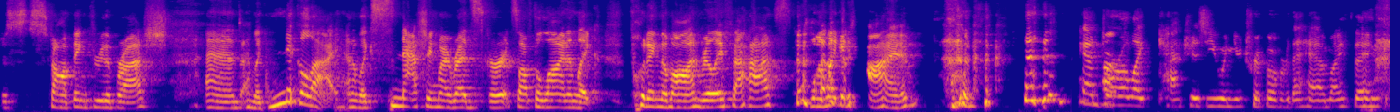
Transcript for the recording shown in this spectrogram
just stomping through the brush. And I'm like, Nikolai! And I'm like snatching my red skirts off the line and like putting them on really fast, one leg at a time. Pandora like catches you and you trip over the hem, I think.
